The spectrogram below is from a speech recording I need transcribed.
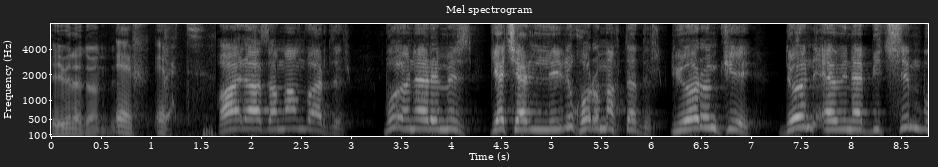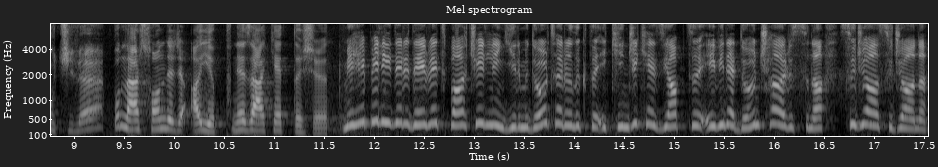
Evine dön diyor. Ev, evet. Hala zaman vardır. Bu önerimiz geçerliliğini korumaktadır. Diyorum ki dön evine bitsin bu çile. Bunlar son derece ayıp, nezaket dışı. MHP lideri Devlet Bahçeli'nin 24 Aralık'ta ikinci kez yaptığı evine dön çağrısına sıcağı sıcağına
